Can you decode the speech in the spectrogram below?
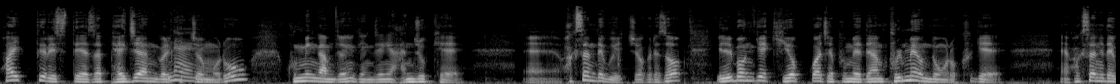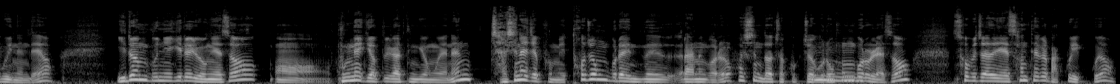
화이트리스트에서 배제한 걸 네. 기점으로 국민 감정이 굉장히 안 좋게 에, 확산되고 있죠. 그래서 일본계 기업과 제품에 대한 불매 운동으로 크게 에, 확산이 되고 있는데요. 이런 분위기를 이용해서 어, 국내 기업들 같은 경우에는 자신의 제품이 토종 브랜드라는 거를 훨씬 더 적극적으로 음. 홍보를 해서 소비자의 선택을 받고 있고요.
